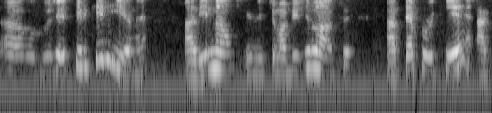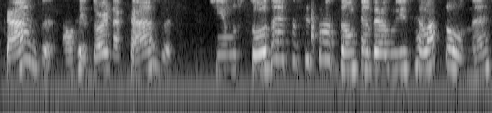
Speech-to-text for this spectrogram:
uh, do jeito que ele queria, né? Ali não, existia uma vigilância. Até porque a casa, ao redor da casa, tínhamos toda essa situação que André Luiz relatou, né?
